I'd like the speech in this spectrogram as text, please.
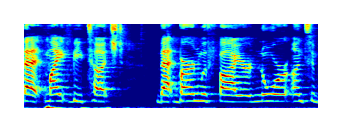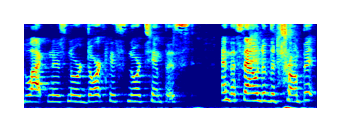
that might be touched that burn with fire, nor unto blackness, nor darkness, nor tempest, and the sound of the trumpet,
